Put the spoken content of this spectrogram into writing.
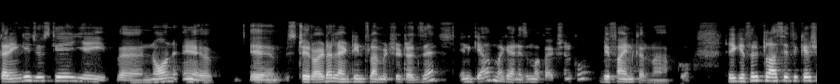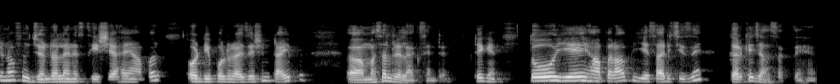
करेंगे, जो इसके ये non steroidal anti inflammatory drugs हैं, इनके आप मैकेनिज्म ऑफ़ एक्शन को डिफाइन करना है आपको। ठीक है, फिर क्लासिफिकेशन ऑफ़ जनरल एनेस्थीसिया है यहाँ पर, और डिपोलराइजेशन टाइप मसल रिलैक्सेंट है। ठीक है तो ये यहाँ पर आप, ये सारी चीज़ें करके जा सकते हैं।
